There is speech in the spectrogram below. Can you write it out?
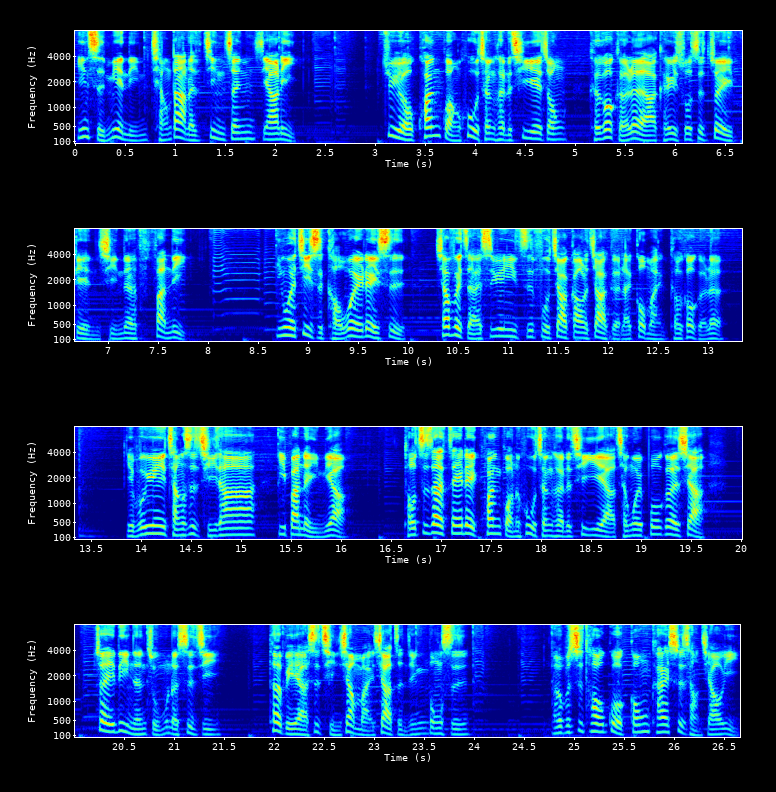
因此面临强大的竞争压力。具有宽广护城河的企业中，可口可乐啊可以说是最典型的范例。因为即使口味类似，消费者还是愿意支付较高的价格来购买可口可乐，也不愿意尝试其他一般的饮料。投资在这一类宽广的护城河的企业啊，成为波克夏最令人瞩目的事迹。特别啊是倾向买下整间公司。而不是透过公开市场交易。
